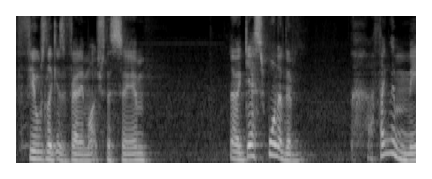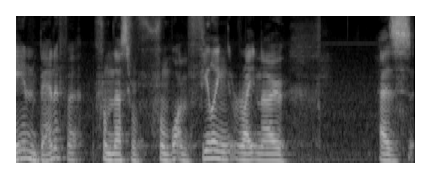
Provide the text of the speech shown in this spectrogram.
Feels like it's very much the same. Now, I guess one of the, I think the main benefit from this, from, from what I'm feeling right now, is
